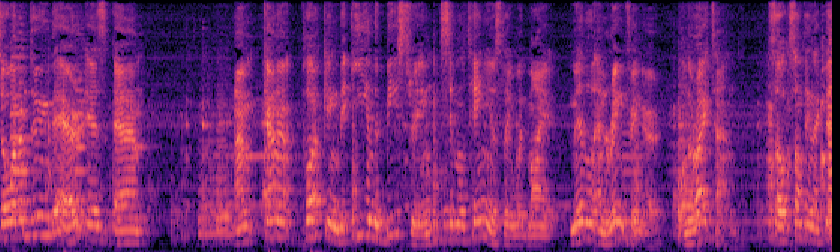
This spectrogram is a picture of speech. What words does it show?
So what I'm doing there is um, I'm kind of plucking the E and the B string simultaneously with my middle and ring finger on the right hand. So something like this.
